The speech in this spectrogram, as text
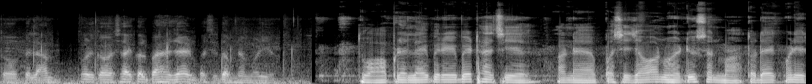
તો પેલા આમ થોડીક હવે સાયકલ પાસે જાય ને પછી તમને મળીએ. તો આપણે લાઇબ્રેરી બેઠા છીએ અને પછી જવાનું હોય ટ્યુશનમાં તો ડાયરેક્ટ મળીએ.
